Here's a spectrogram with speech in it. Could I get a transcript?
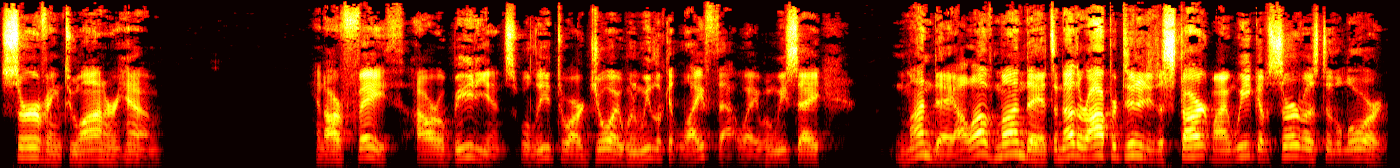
serving to honor Him. And our faith, our obedience will lead to our joy when we look at life that way. When we say, Monday, I love Monday. It's another opportunity to start my week of service to the Lord.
